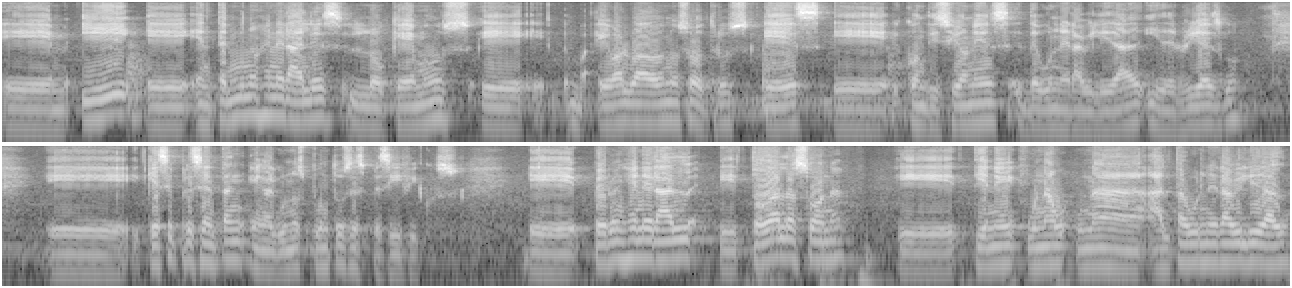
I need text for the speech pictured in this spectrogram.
y en términos generales lo que hemos evaluado nosotros es condiciones de vulnerabilidad y de riesgo que se presentan en algunos puntos específicos. Eh, pero en general eh, toda la zona eh, tiene una, una, alta vulnerabilidad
